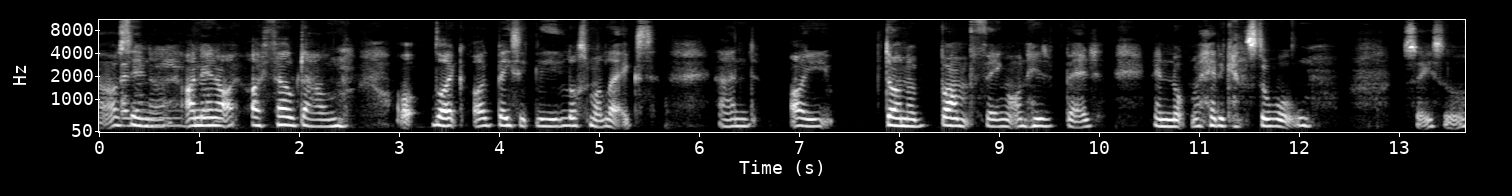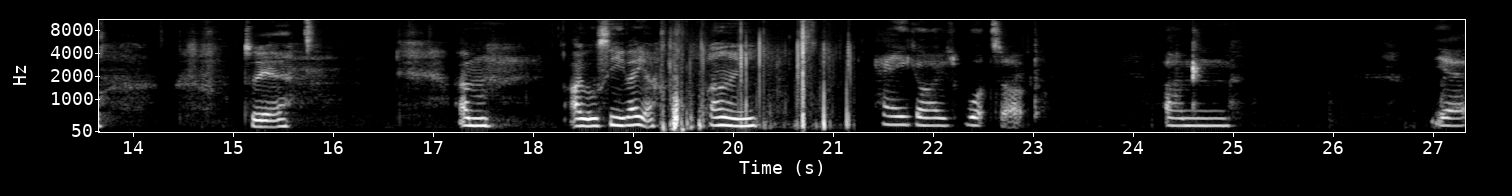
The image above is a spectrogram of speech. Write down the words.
I was And seeing that, and then I, I fell down, uh, like I basically lost my legs, and I done a bump thing on his bed, and knocked my head against the wall. Say So you. So yeah. Um, I will see you later. Bye. Hey guys, what's up? Um, yeah,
